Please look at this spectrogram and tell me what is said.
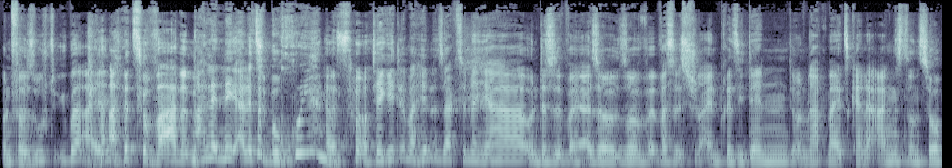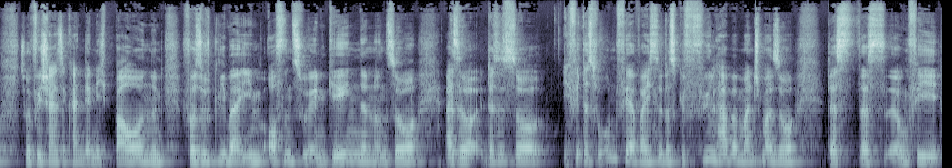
und versucht überall alle zu warnen. Alle, nee, alle zu beruhigen. Also. Der geht immer hin und sagt so, na ja, und das ist, also so, was ist schon ein Präsident und hat man jetzt keine Angst und so, so viel Scheiße kann der nicht bauen und versucht lieber ihm offen zu entgegnen und so. Also das ist so, ich finde das so unfair, weil ich so das Gefühl habe manchmal so, dass, dass irgendwie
